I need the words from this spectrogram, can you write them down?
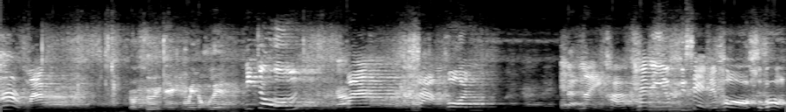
ห้ามา อ่า ก็คือ X ไม่ต้องเล่น พี่จุ๋มมาสามคน แบบไหน คะ แค่นี้ยังพิเศษไม่พอเขาบอก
